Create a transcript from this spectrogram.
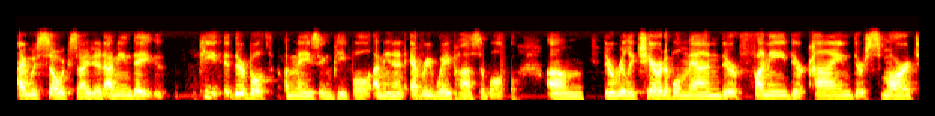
i was so excited. I mean they pete they're both amazing people. I mean in every way possible um they're really charitable men they're funny they're kind they're smart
